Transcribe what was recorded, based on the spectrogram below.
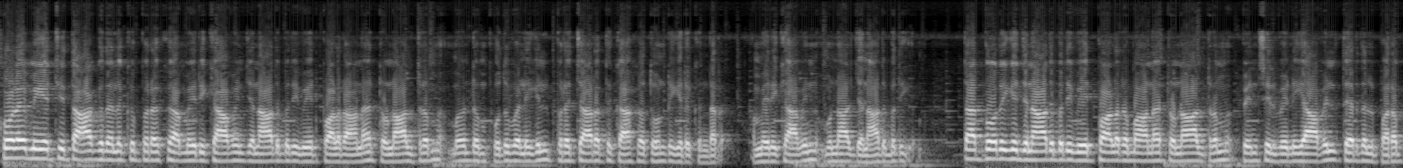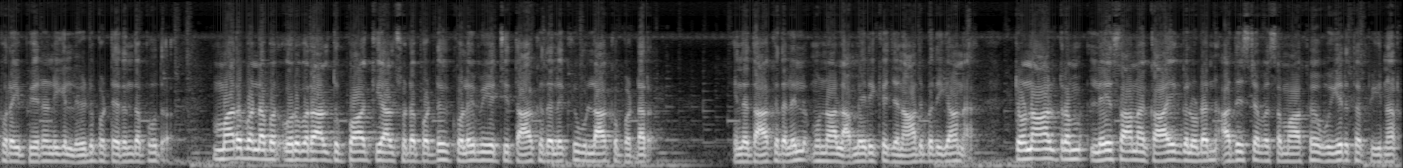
கொலை முயற்சி தாக்குதலுக்கு பிறகு அமெரிக்காவின் ஜனாதிபதி வேட்பாளரான டொனால்ட் ட்ரம்ப் மீண்டும் பொதுவெளியில் பிரச்சாரத்துக்காக தோன்றியிருக்கின்றனர். அமெரிக்காவின் முன்னாள் ஜனாதிபதியும் தற்போதைய ஜனாதிபதி வேட்பாளருமான டொனால்ட் ட்ரம்ப் பென்சில்வேனியாவில் தேர்தல் பரப்புரை பேரணியில் ஈடுபட்டிருந்த போது மர்ம நபர் ஒருவரால் துப்பாக்கியால் சுடப்பட்டு கொலை முயற்சி தாக்குதலுக்கு உள்ளாக்கப்பட்டார். இந்த தாக்குதலில் முன்னாள் அமெரிக்க ஜனாதிபதியான டொனால்ட் ட்ரம்ப் லேசான காயங்களுடன் அதிர்ஷ்டவசமாக உயிர் தப்பினார்.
